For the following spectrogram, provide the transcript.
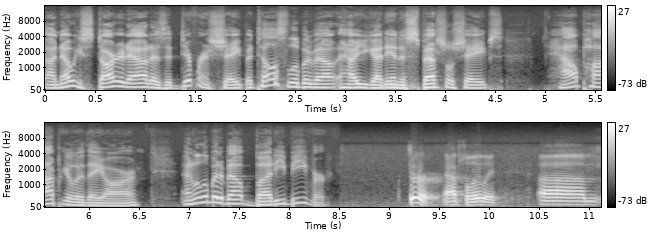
I know he started out as a different shape, but tell us a little bit about how you got into special shapes, how popular they are, and a little bit about Buddy Beaver. Sure, absolutely. Um,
